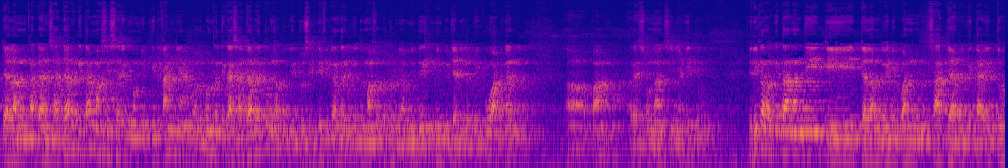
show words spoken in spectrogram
dalam keadaan sadar kita masih sering memikirkannya walaupun ketika sadar itu nggak begitu signifikan tapi begitu masuk ke dunia mimpi mimpi jadi lebih kuat kan uh, apa resonansinya itu. Jadi kalau kita nanti di dalam kehidupan sadar kita itu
